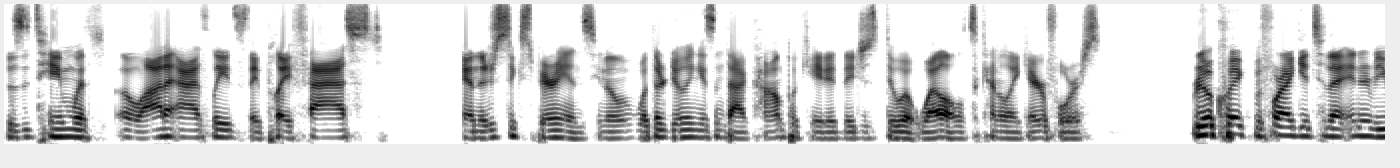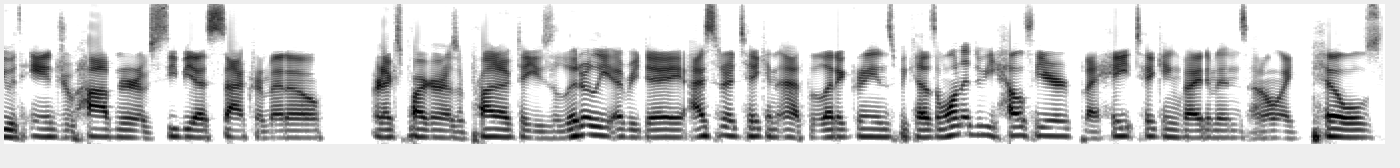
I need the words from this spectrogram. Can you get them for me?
this is a team with a lot of athletes. They play fast and they're just experienced. You know, what they're doing isn't that complicated. They just do it well. It's kind of like Air Force. Real quick, before I get to that interview with Andrew Haubner of CBS Sacramento, our next partner has a product I use literally every day. I started taking athletic greens because I wanted to be healthier, but I hate taking vitamins. I don't like pills.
